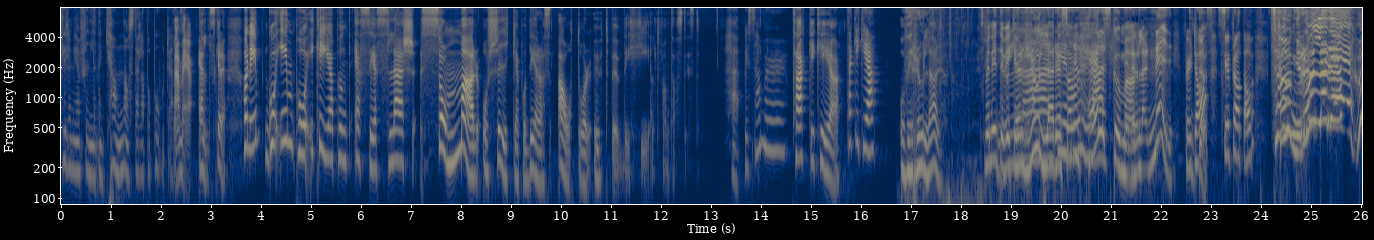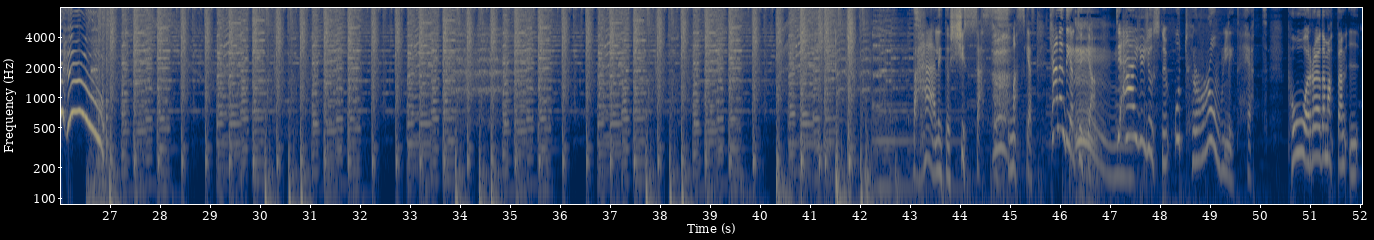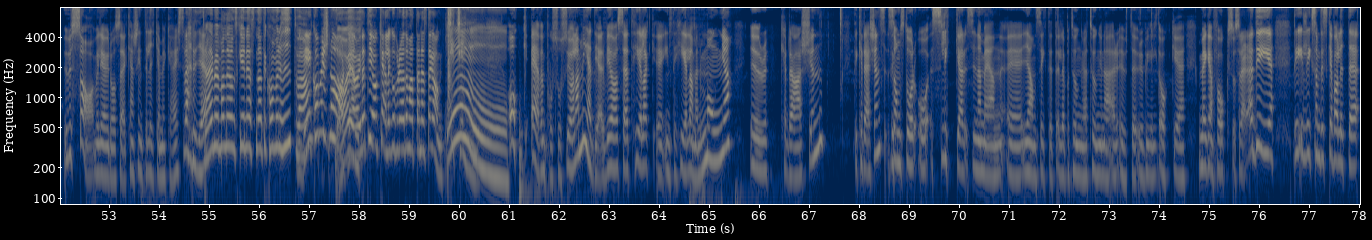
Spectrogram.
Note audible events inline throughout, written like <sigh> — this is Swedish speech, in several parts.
Till och med en fin liten kanna att ställa på bordet. Ja, men jag älskar det. Hörni, gå in på ikea.se sommar och kika på deras outdoor-utbud. Det är helt fantastiskt. Happy summer! Tack, Ikea! Tack Ikea! Och vi rullar. Men inte vilken rullare som rullar, helst, gumman. rullar. Nej, för idag ska vi prata om Tungrullare! Woho! Härligt att kyssas och smaskas. Kan en del tycka. Det är ju just nu otroligt hett. På röda mattan i USA vill jag ju då säga. Kanske inte lika mycket här i Sverige. Nej, men man önskar ju nästan att det kommer hit, va? Det kommer snart. Ja, ja. Vänta till jag och Kalle går på röda mattan nästa gång. Mm. Och även på sociala medier. Vi har sett hela, eh, inte hela, men många ur Kardashian The Kardashians som står och slickar sina män eh, i ansiktet eller på tungorna. Tungorna är ute ur bild. Och eh, Megan Fox och sådär. Ja, det, det, är liksom, det ska vara lite...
